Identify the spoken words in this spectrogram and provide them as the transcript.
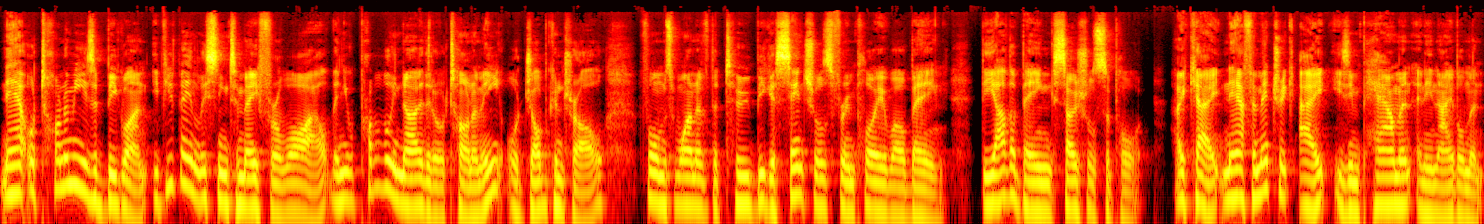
Now, autonomy is a big one. If you've been listening to me for a while, then you'll probably know that autonomy or job control forms one of the two big essentials for employee well-being, the other being social support. Okay, now for metric 8 is empowerment and enablement.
